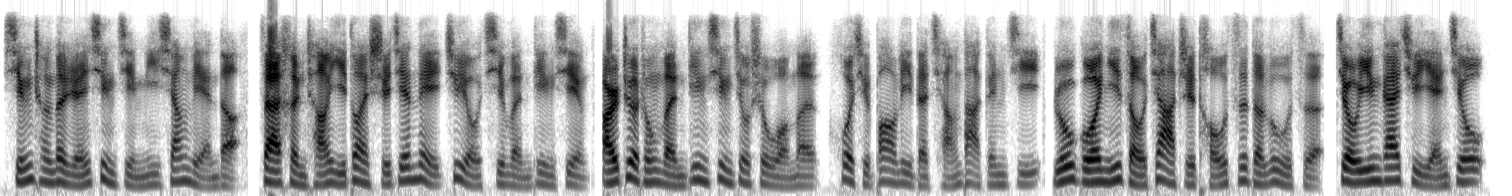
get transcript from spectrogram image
形成的人性紧密相连的，在很长一段时间内具有其稳定性，而这种稳定性就是我们获取暴利的强大根基。如果你走价值投资的路子，就应该去研究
